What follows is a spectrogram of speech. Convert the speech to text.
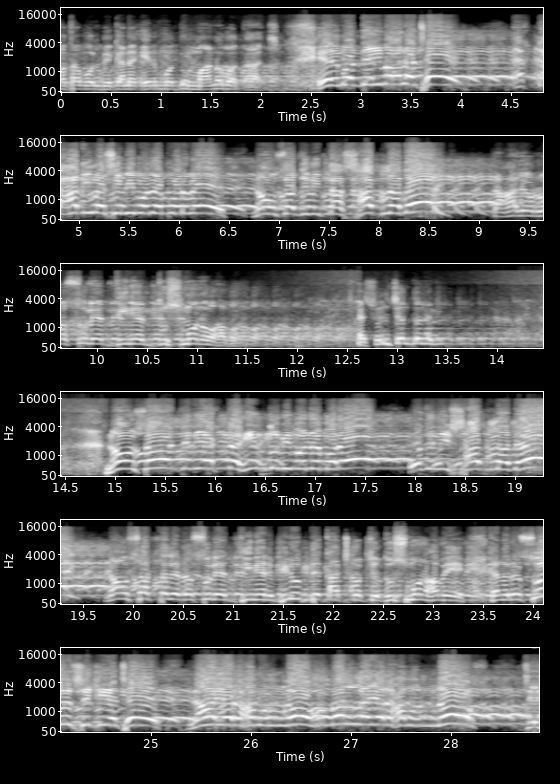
কথা বলবে কেন? এর মধ্যে মানবতা আছে। এর মধ্যে ইমান আছে। একটা আদিবাসী বিপদে পড়বে। নৌসাদ যদি তার সাপ না দেয়, তাহলে রসুলের দিনের দুশ্মনও হবে। শুনছেন তো নাকি? নৌসাদ যদি একটা হিন্দু বিপদে পড়ে, ও যদি সাপ না দেয় দিনের বিরুদ্ধে কাজ করছে। যে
